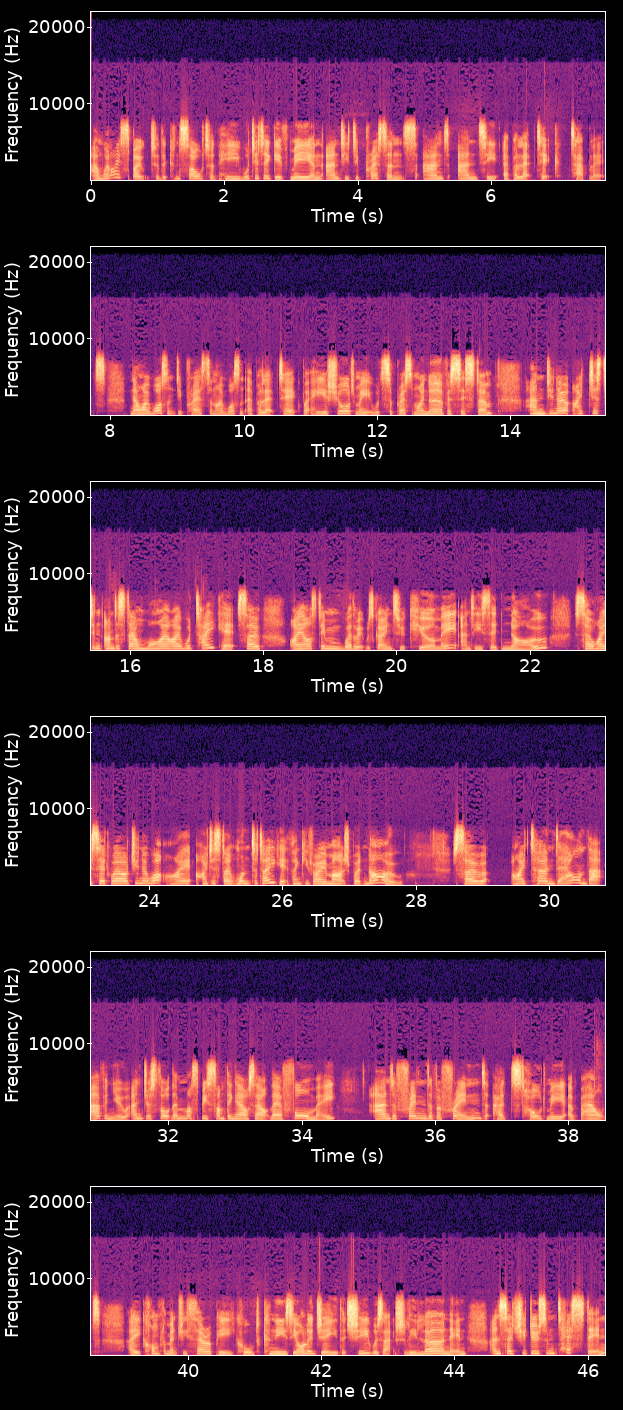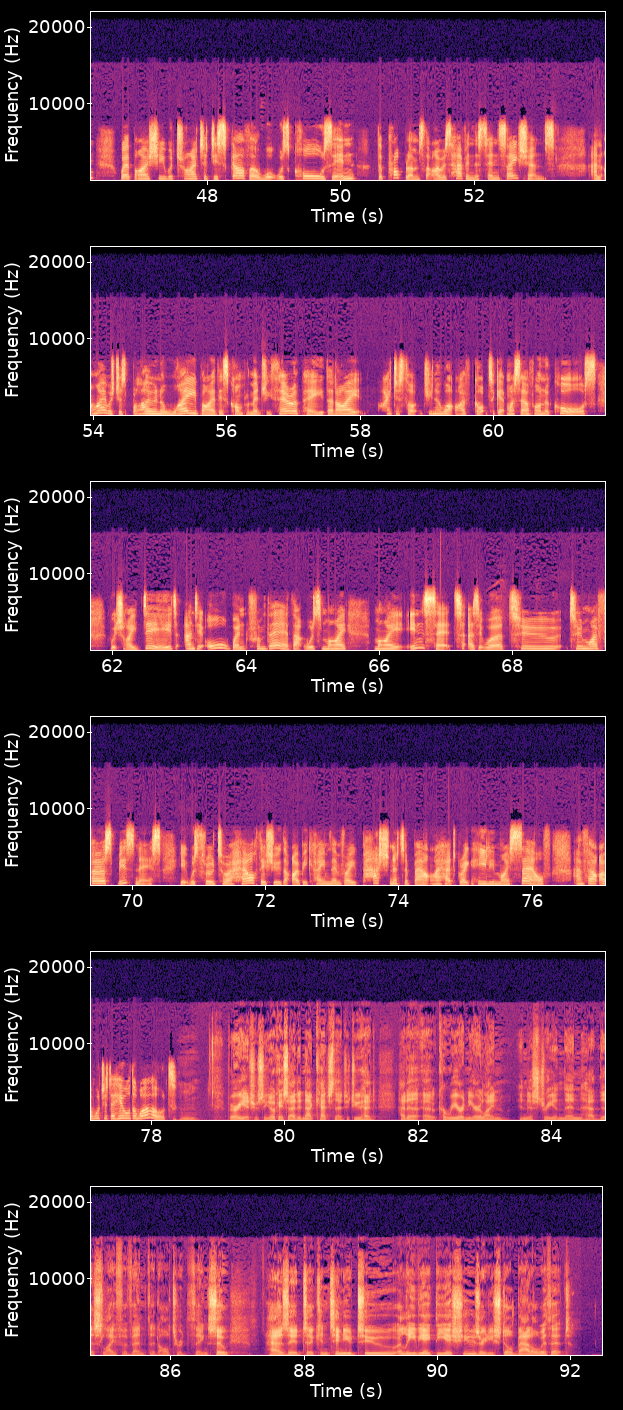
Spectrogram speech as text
And when I spoke to the consultant, he wanted to give me an antidepressants and anti epileptic tablets. Now, I wasn't depressed and I wasn't epileptic, but he assured me it would suppress my nervous system. And, you know, I just didn't understand why I would take it. So I asked him whether it was going to cure me, and he said no. So I said, Well, do you know what? I, I just don't want to take it. Thank you very much, but no. So I turned down that avenue and just thought there must be something else out there for me. And a friend of a friend had told me about a complementary therapy called kinesiology that she was actually learning and said she'd do some testing whereby she would try to discover what was causing the problems that I was having, the sensations. And I was just blown away by this complementary therapy that I I just thought, do you know what? I've got to get myself on a course, which I did, and it all went from there. That was my my inset, as it were, to to my first business. It was through to a health issue that I became then very passionate about. I had great healing myself, and felt I wanted to heal the world. Mm. Very interesting. Okay, so I did not catch that. That you had had a, a, career in the airline industry and then had this life event that altered things. So, has it uh, continued to alleviate the issues, or do you still battle with it?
